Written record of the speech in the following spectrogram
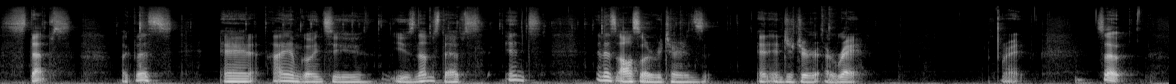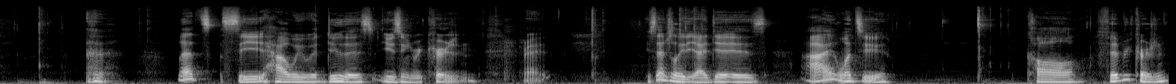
steps like this. And I am going to use num steps int, and this also returns an integer array right? So let's see how we would do this using recursion, right? Essentially, the idea is I want to call fib recursion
